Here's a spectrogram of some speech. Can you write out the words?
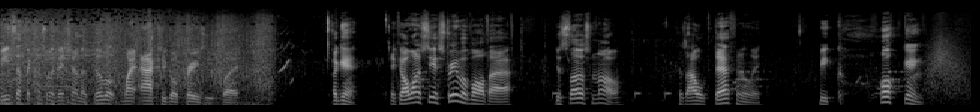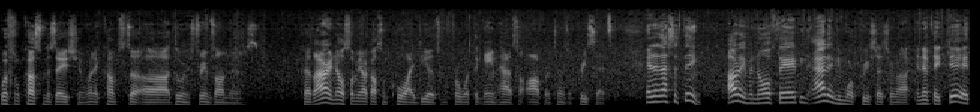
means that the customization on the build might actually go crazy, but Again, if y'all want to see a stream of all that, just let us know. Because I will definitely be cooking with some customization when it comes to uh, doing streams on this. Because I already know some of y'all got some cool ideas for what the game has to offer in terms of presets. And then that's the thing. I don't even know if they even add any more presets or not. And if they did,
